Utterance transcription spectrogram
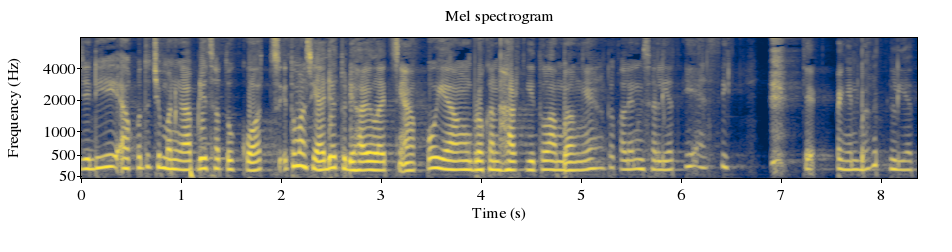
Jadi aku tuh cuma ngupdate satu quotes itu masih ada tuh di highlightsnya aku yang broken heart gitu lambangnya tuh kalian bisa lihat. Iya asik kayak pengen banget lihat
